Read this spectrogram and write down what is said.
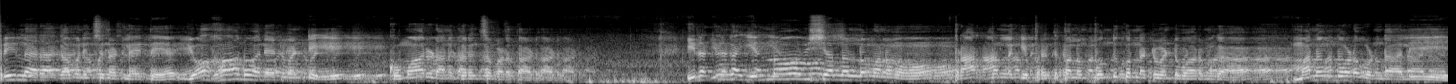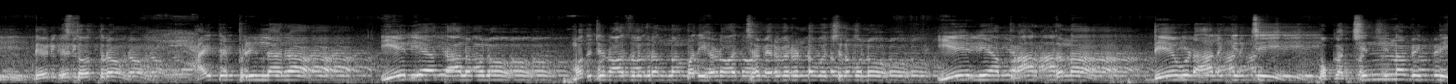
ప్రియులారా గమనించినట్లయితే యోహాను అనేటువంటి కుమారుడు అనుకరించబడతాడు. ఈ రకంగా ఎన్నో విషయాలలో మనము ప్రార్థనలకి ప్రతిఫలం పొందుకున్నటువంటి వారముగా మనం కూడా ఉండాలి. దేవునికి స్తోత్రం. అయితే ప్రిల్లారా ఏలియా కాలములో మొదటి రాజుల గ్రంథం పదిహేడో అధ్యాయం ఇరవై రెండవ వచనములో ఏలియా ప్రార్థన దేవుడు ఆలకించి ఒక చిన్న వ్యక్తి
